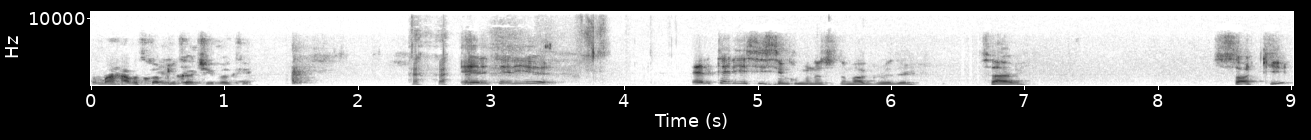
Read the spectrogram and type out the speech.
Eu amarrava com o aplicativo aqui. ele teria. Ele teria esses 5 minutos do Magruder, sabe? Só que.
